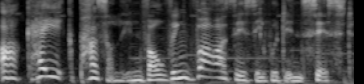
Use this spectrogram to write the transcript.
archaic puzzle involving vases, he would insist.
